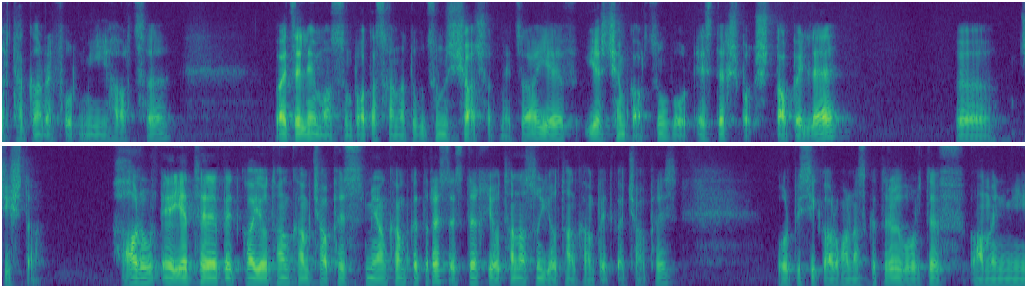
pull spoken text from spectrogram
կրթական ռեֆորմի հարցը, բայց ել եմ ասում, պատասխանատվությունը շատ-շատ մեծ է եւ ես չեմ կարծում, որ այստեղ շտապել է ճիշտ է 100 եթե պետքա 7 անգամ չափես, մի անգամ կտրես, այստեղ 77 անգամ պետքա չափես, որpիսի կարողանաս կտրել, որովհետև ամեն մի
